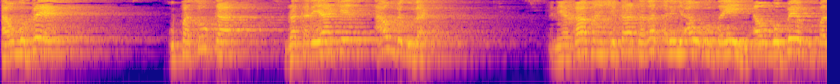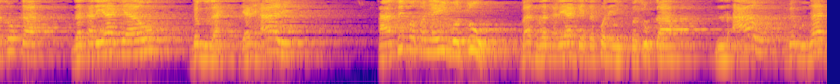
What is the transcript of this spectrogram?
Aogopee kupasuka zakari yake au mbegu zake. Ni yakhafa inshikaka zakari au unsayyi aogopee kupasuka zakari yake au mbegu zake. Yani hali asipofanya hivyo tu basi zakari yake itakuwa ni kupasuka. Au mbegu zake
